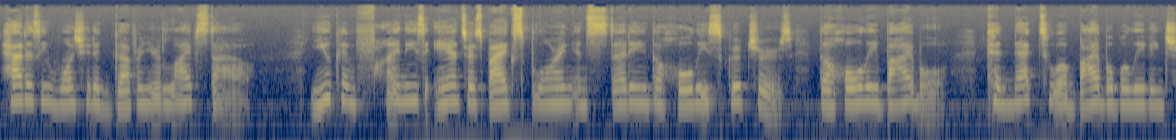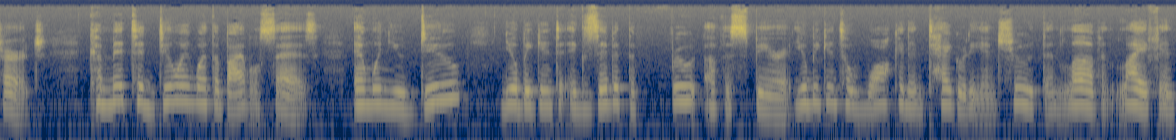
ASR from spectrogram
How does He want you to govern your lifestyle? You can find these answers by exploring and studying the Holy Scriptures, the Holy Bible. Connect to a Bible believing church. Commit to doing what the Bible says. And when you do, you'll begin to exhibit the fruit of the Spirit. You'll begin to walk in integrity and truth and love and life, and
